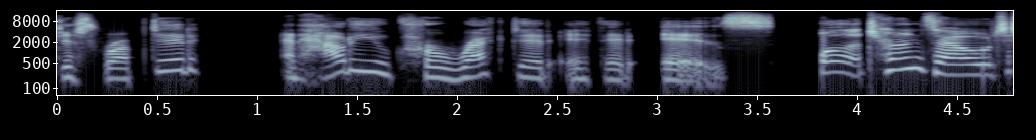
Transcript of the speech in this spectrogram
disrupted? And how do you correct it if it is? Well, it turns out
